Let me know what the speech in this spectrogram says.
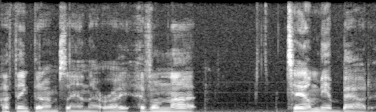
I think that I'm saying that right. If I'm not, tell me about it.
